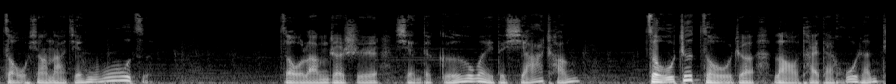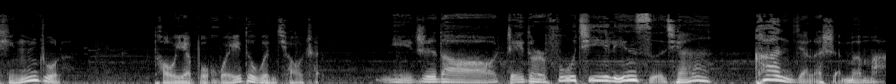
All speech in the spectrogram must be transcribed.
走向那间屋子。走廊这时显得格外的狭长。走着走着，老太太忽然停住了。头也不回的问乔晨：“你知道这对夫妻临死前看见了什么吗？”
